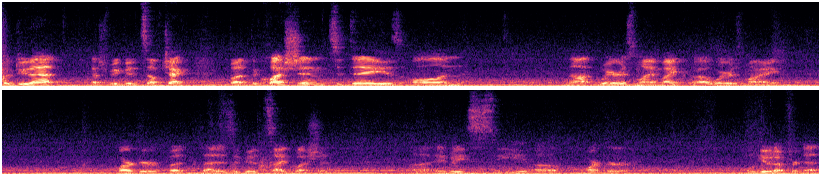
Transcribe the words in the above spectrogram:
go do that. That should be a good self-check. But the question today is on not where is my mic, uh, where is my marker, but that is a good side question. Uh, anybody see a marker? We'll give it up for dead.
